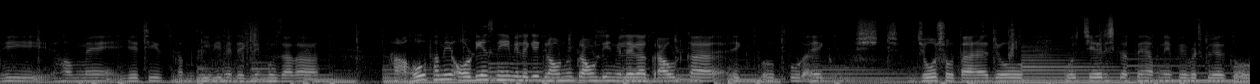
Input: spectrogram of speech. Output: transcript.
भी हमें ये चीज़ अब टीवी में देखने को ज़्यादा हाँ होप हमें ऑडियंस नहीं मिलेगी ग्राउंड में क्राउड नहीं मिलेगा। क्राउड का एक पूरा एक जोश होता है जो वो चेयरिश करते हैं अपने फेवरेट प्लेयर को,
